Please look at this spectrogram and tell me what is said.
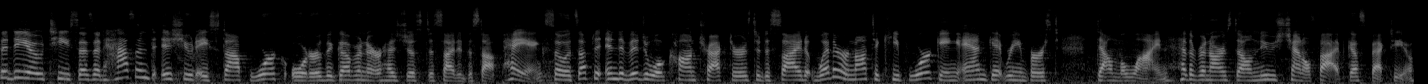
The DOT says it hasn't issued a stop work order. The governor has just decided to stop paying. So it's up to individual contractors to decide whether or not to keep working and get reimbursed down the line. Heather Van Arsdale, News Channel 5. Gus, back to you.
